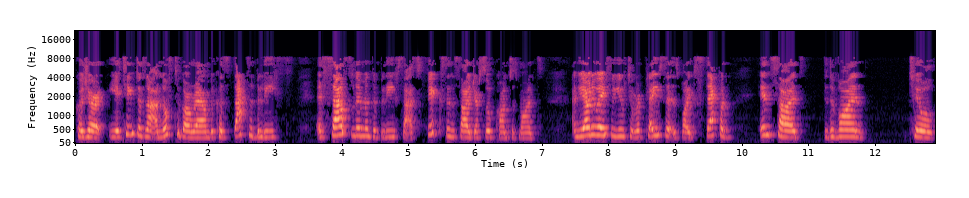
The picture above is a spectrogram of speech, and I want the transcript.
because you're you think there's not enough to go around because that's a belief, a self-limited belief that is fixed inside your subconscious mind, and the only way for you to replace it is by stepping inside the divine tools,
